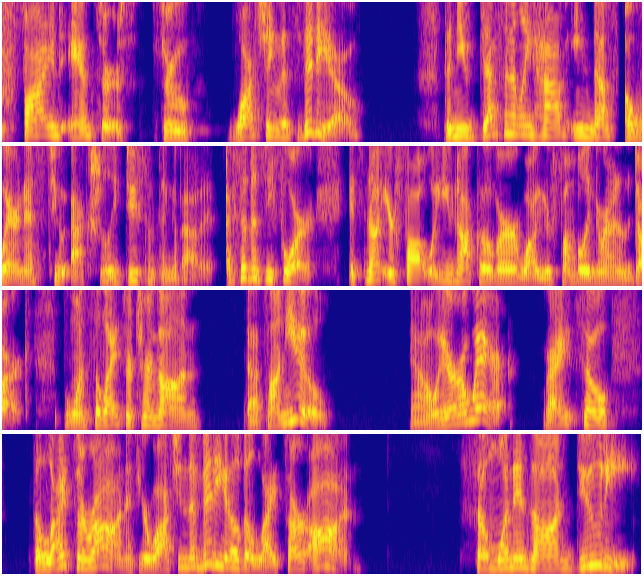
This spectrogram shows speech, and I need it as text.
find answers through watching this video, then you definitely have enough awareness to actually do something about it. I've said this before it's not your fault what you knock over while you're fumbling around in the dark. But once the lights are turned on, that's on you. Now we are aware right? So the lights are on. If you're watching the video, the lights are on. Someone is on duty.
